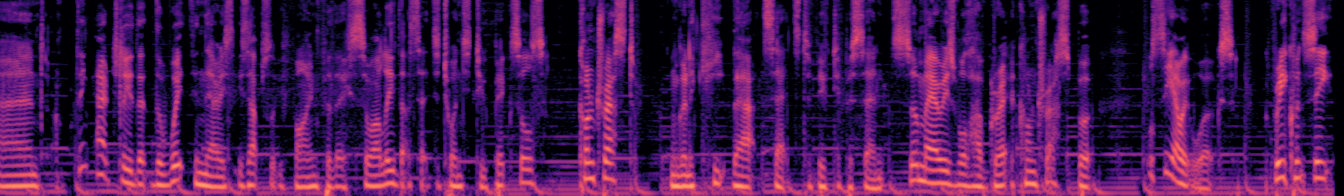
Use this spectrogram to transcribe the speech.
and I think actually that the width in there is, is absolutely fine for this. So I'll leave that set to 22 pixels. Contrast, I'm going to keep that set to 50%. Some areas will have greater contrast, but we'll see how it works. Frequency,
